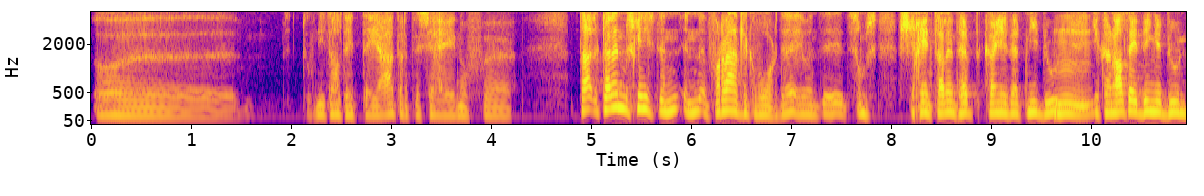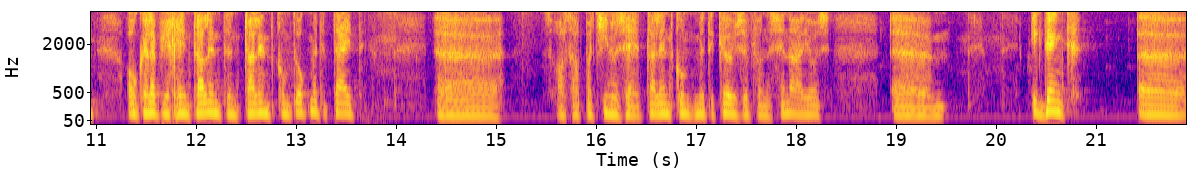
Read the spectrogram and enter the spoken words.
Het hoeft niet altijd theater te zijn. Of, ta- talent misschien is het een, een verraderlijk woord. Hè? Want eh, soms, als je geen talent hebt, kan je dat niet doen. Je kan altijd dingen doen, ook al heb je geen talent. En talent komt ook met de tijd. Zoals Al Pacino zei, talent komt met de keuze van de scenario's. Ik denk eh,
